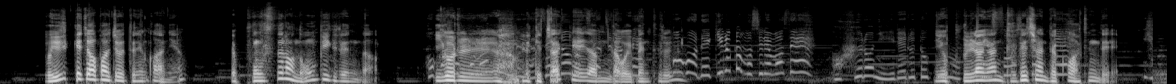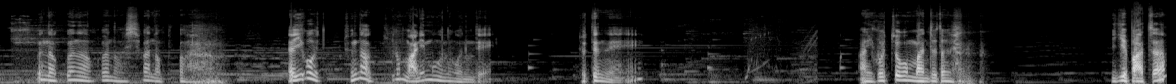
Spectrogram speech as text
여유있게 잡아줘야 되는 거 아니야? 야, 붕스랑 너무 비교된다. 이거를 이렇게 짧게 잡는다고 이벤트를? 이거 분량이 한 두세 시간 될 것 같은데. 끊어 끊어 끊어. 시간 없어. 야 이거 존나 기간 많이 먹는 건데. 좋대네. 아 이것저것 만져다. 이게 맞아?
